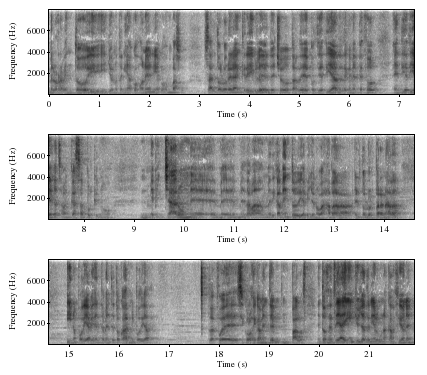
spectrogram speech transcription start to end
me lo reventó y, yo no tenía cojones ni a vaso. O sea, el dolor era increíble. De hecho, tardé pues 10 días desde que me empezó. En 10 días ya estaba en casa porque no me pincharon, me, me- daban medicamentos y aquello no bajaba el dolor para nada y no podía evidentemente tocar ni podía entonces fue psicológicamente un palo. Entonces de ahí yo ya tenía algunas canciones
